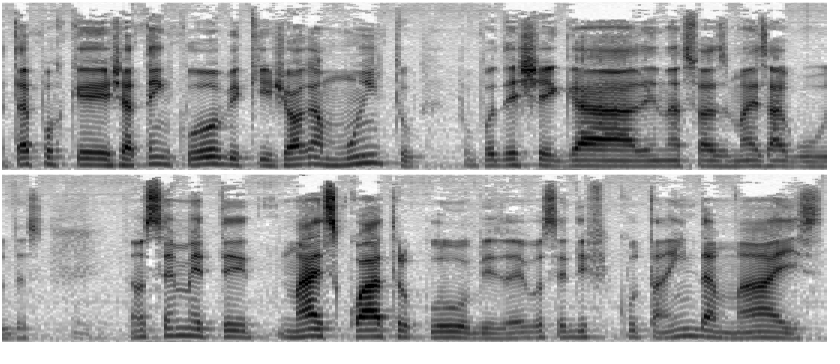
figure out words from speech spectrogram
Até porque já tem clube que joga muito para poder chegar ali nas fases mais agudas. Então, você meter mais quatro clubes, aí você dificulta ainda mais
